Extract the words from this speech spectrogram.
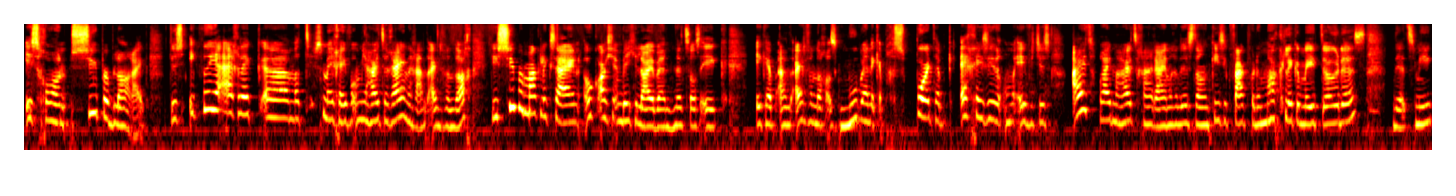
is gewoon super belangrijk. Dus ik wil je eigenlijk uh, wat tips meegeven om je huid te reinigen aan het eind van de dag. Die super makkelijk zijn, ook als je een beetje lui bent, net zoals ik ik heb aan het eind van de dag, als ik moe ben, ik heb gesport, heb ik echt geen zin om eventjes uitgebreid mijn huid te gaan reinigen. Dus dan kies ik vaak voor de makkelijke methodes. That's me.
